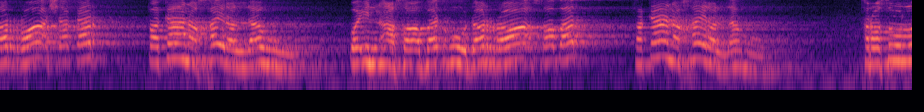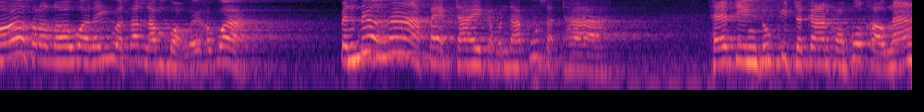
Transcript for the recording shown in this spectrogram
ซัรราชักรฟะกานะขัยรัลละฮูวะอินอาซาบัตฮูดัรราซับัรฟะกานะขัยรัลละฮูท่านรอสูลุลลอฮ์สัลลัลลอฮุอะลัยฮิวะสัลลัมบอกไว้ครับว่า เป็นเรื่องน่าแปลกใจกับบรรดาผู้ศรัทธา แท้จริงทุกกิจการของพวกเขานั้น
